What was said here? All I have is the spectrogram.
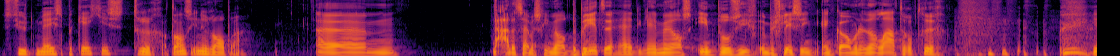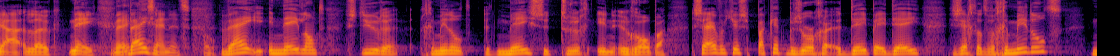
stuurt het meeste pakketjes terug? Althans in Europa. Ehm, nou, dat zijn misschien wel de Britten. Hè? Die nemen wel eens impulsief een beslissing en komen er dan later op terug. Ja, leuk. Nee, Nee? wij zijn het. Oh. Wij in Nederland sturen gemiddeld het meeste terug in Europa. Cijfertjes, pakketbezorger het DPD zegt dat we gemiddeld 9%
